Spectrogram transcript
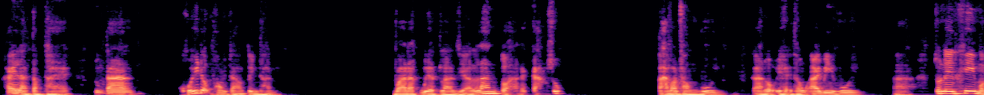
hay là tập thể chúng ta khuấy động phong trào tinh thần và đặc biệt là gì lan tỏa cái cảm xúc. Cả văn phòng vui cả đội hệ thống IB vui. À, cho nên khi mà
